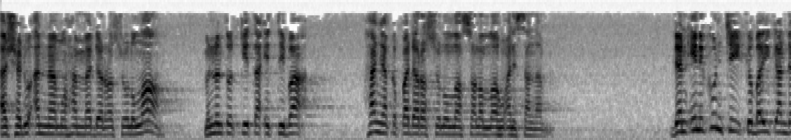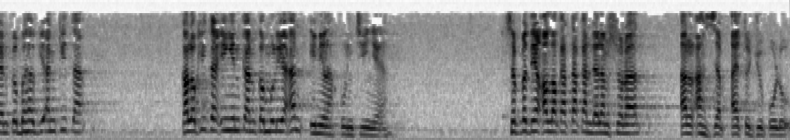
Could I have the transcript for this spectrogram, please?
asyhadu anna muhammadar rasulullah menuntut kita ittiba' hanya kepada Rasulullah sallallahu alaihi wasallam. Dan ini kunci kebaikan dan kebahagiaan kita. Kalau kita inginkan kemuliaan, inilah kuncinya. Seperti yang Allah katakan dalam surat Al-Ahzab ayat 70.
